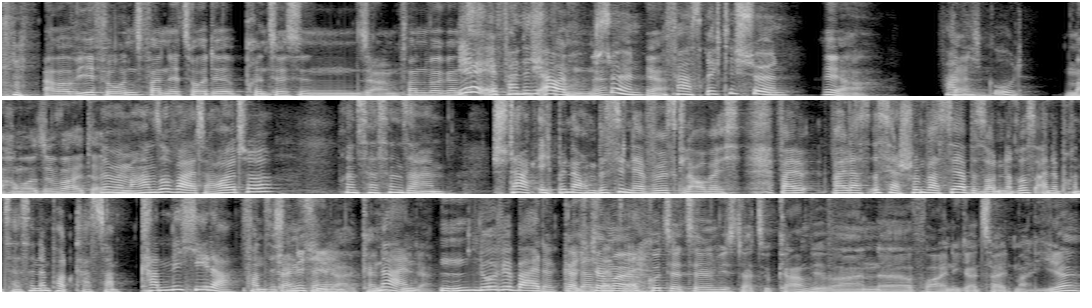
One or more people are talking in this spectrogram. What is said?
Aber wir für uns fanden jetzt heute Prinzessin Salm fanden wir ganz Ja, fand ich spannend, auch. Ne? Schön. Ja. Ich fand es richtig schön. Ja. Fand ich gut. Machen wir so weiter. Ja, ne? wir machen so weiter. Heute Prinzessin Salm. Stark. Ich bin auch ein bisschen nervös, glaube ich, weil, weil das ist ja schon was sehr Besonderes, eine Prinzessin im Podcast zu haben. Kann nicht jeder von sich kann erzählen. Nicht jeder, kann Nein, nicht jeder. nur wir beide können ich das kann erzählen. mal kurz erzählen, wie es dazu kam. Wir waren äh, vor einiger Zeit mal hier.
